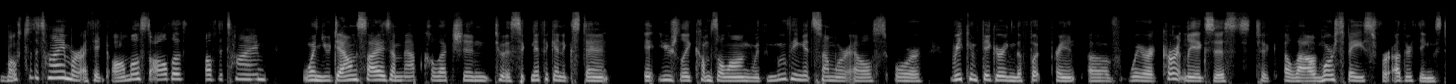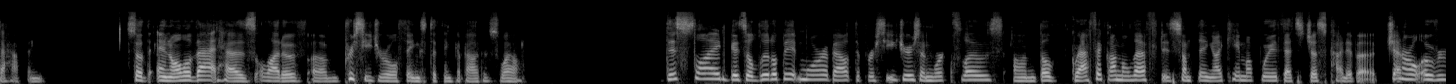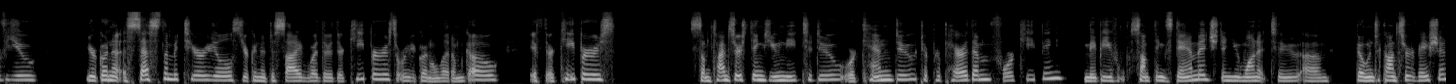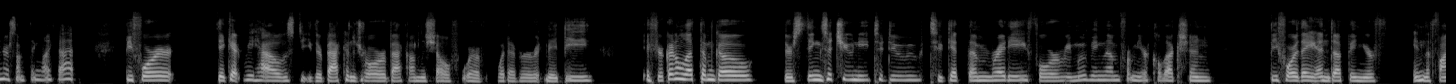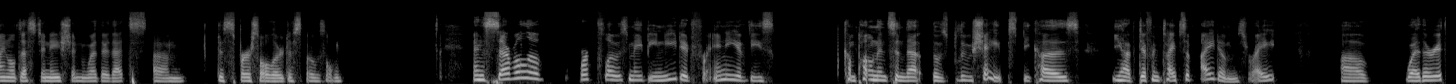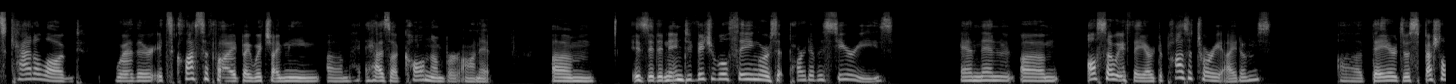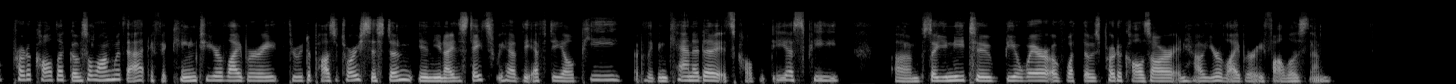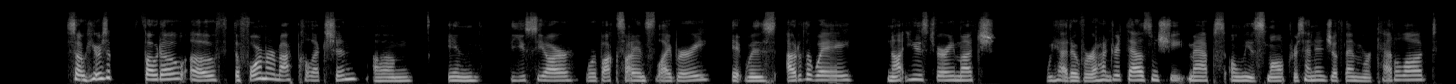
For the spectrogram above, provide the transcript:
most of the time, or I think almost all of, of the time, when you downsize a map collection to a significant extent, it usually comes along with moving it somewhere else or reconfiguring the footprint of where it currently exists to allow more space for other things to happen. So, and all of that has a lot of um, procedural things to think about as well. This slide gives a little bit more about the procedures and workflows. Um, the graphic on the left is something I came up with that's just kind of a general overview. You're going to assess the materials. You're going to decide whether they're keepers or you're going to let them go. If they're keepers, Sometimes there's things you need to do or can do to prepare them for keeping. Maybe something's damaged and you want it to um, go into conservation or something like that before they get rehoused either back in the drawer or back on the shelf, where whatever it may be. If you're going to let them go, there's things that you need to do to get them ready for removing them from your collection before they end up in your in the final destination, whether that's um, dispersal or disposal. And several of workflows may be needed for any of these components in that those blue shapes because you have different types of items, right? Uh, whether it's cataloged, whether it's classified, by which I mean um, has a call number on it. Um, is it an individual thing or is it part of a series? And then um, also if they are depository items, uh, there's a special protocol that goes along with that. If it came to your library through a depository system in the United States, we have the FDLP. I believe in Canada, it's called the DSP. Um, so you need to be aware of what those protocols are and how your library follows them. So here's a photo of the former map collection um, in the UCR Orbach Science Library. It was out of the way, not used very much. We had over 100,000 sheet maps, only a small percentage of them were cataloged.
